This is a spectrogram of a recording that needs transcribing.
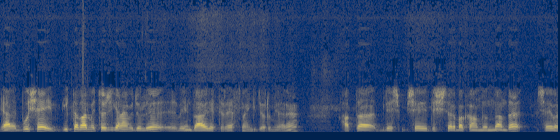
Yani bu şey ilk defa Meteoroloji Genel Müdürlüğü e, beni davet etti. Resmen gidiyorum yani. Hatta Birleşmiş şey Dışişleri Bakanlığı'ndan da şey var,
